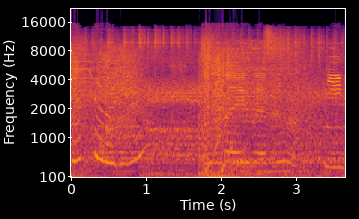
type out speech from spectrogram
私の見込んだ世界この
